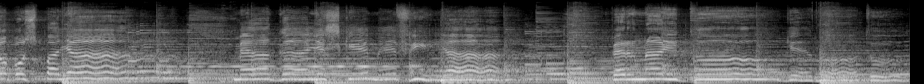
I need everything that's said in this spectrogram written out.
όπως παλιά με αγκάλιες και με φιλιά περνάει το καιρό του.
